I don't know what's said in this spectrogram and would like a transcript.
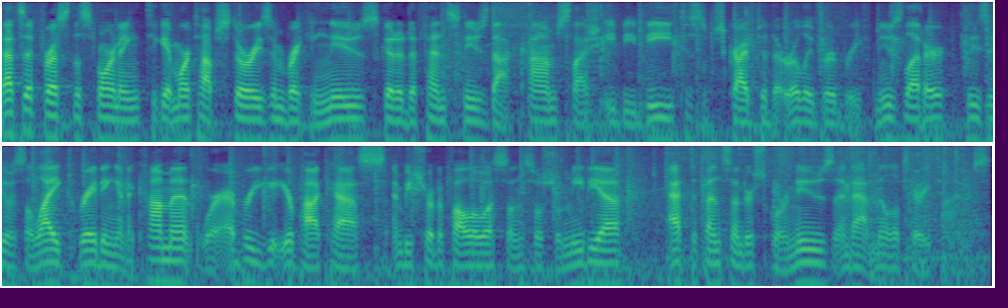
That's it for us this morning. To get more top stories and breaking news, go to defensenews.com slash EBB to subscribe to the Early Bird Brief newsletter. Please give us a like, rating, and a comment wherever you get your podcasts, and be sure to follow us on social media at defense underscore news and at military times.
